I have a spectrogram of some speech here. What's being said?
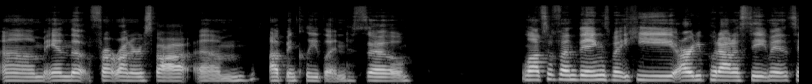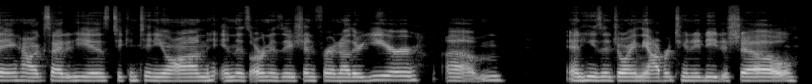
um, and the front runner spot um, up in Cleveland. So lots of fun things, but he already put out a statement saying how excited he is to continue on in this organization for another year. Um, and he's enjoying the opportunity to show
